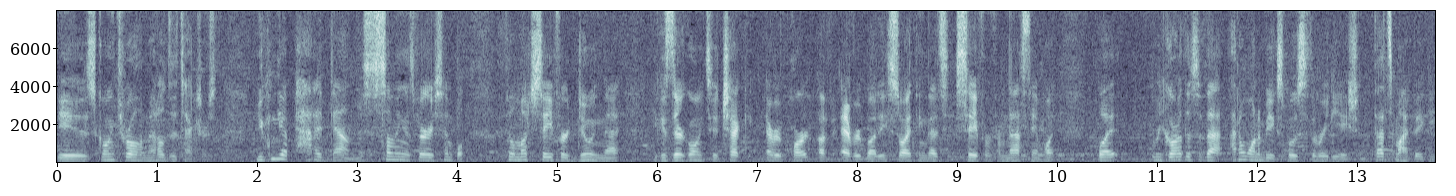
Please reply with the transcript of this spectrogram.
is going through all the metal detectors. You can get patted down. This is something that's very simple. I feel much safer doing that because they're going to check every part of everybody, so I think that's safer from that standpoint. But regardless of that, I don't want to be exposed to the radiation. That's my biggie.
